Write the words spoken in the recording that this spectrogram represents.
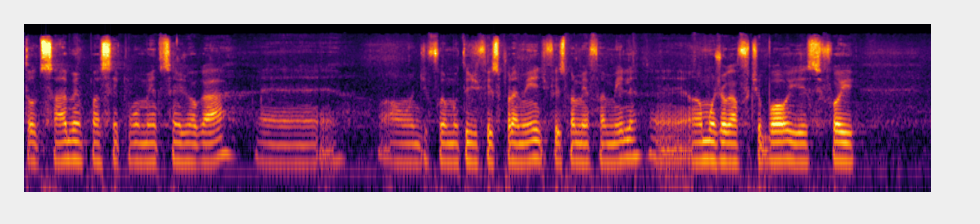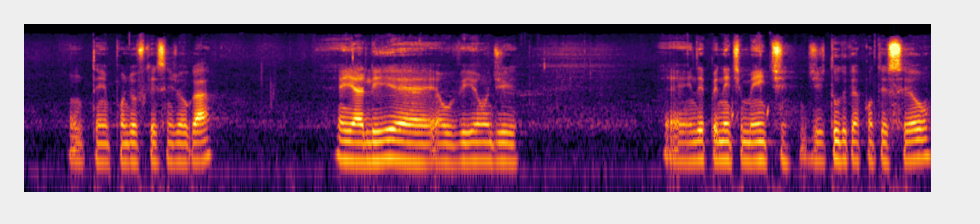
todos sabem, passei por um momento sem jogar, é, onde foi muito difícil para mim, difícil para minha família. É, amo jogar futebol e esse foi um tempo onde eu fiquei sem jogar. E ali é, eu vi onde, é, independentemente de tudo que aconteceu,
